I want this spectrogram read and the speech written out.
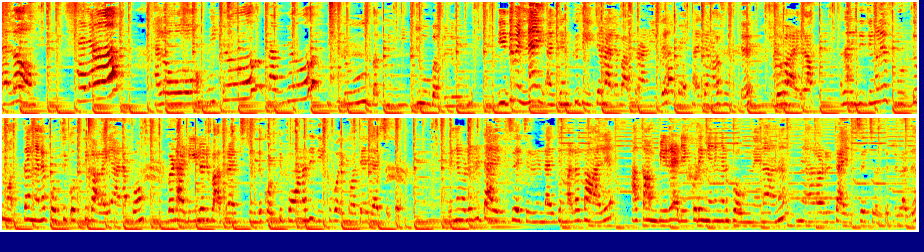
ഹലോ? ഹലോ? ഹലോ? ബബ്ലു? ഇത് പിന്നെ ഞങ്ങൾക്ക് തീറ്റ നല്ല പാത്രമാണ് ഇത്. ഞങ്ങളെ ഫുഡ് ഇത് വെള്ളം. അതായത് ഞങ്ങൾ ഫുഡ് മൊത്തം ഇങ്ങനെ കൊത്തി കൊത്തി കളയാണ്. അപ്പോൾ ഇവിടെ അടിയിലൊരു പാത്രം വെച്ചിട്ടുണ്ട്. കൊത്തി പോണത് ഇതിക്ക് പോയിക്കോട്ടെ വിചാരിച്ചിട്ട്. പിന്നെ ഇവിടെ ഒരു ടൈൽസ് വെച്ചിട്ടുണ്ട്. അത് ഞങ്ങളുടെ കാൽ ആ കമ്പിയുടെ അടിയിൽ കൂടെ ഇങ്ങനെ ഇങ്ങനെ പോകുന്നതിനാണ് ഒരു ടൈൽസ് വെച്ച് കൊടുത്തിട്ടുള്ളത്.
